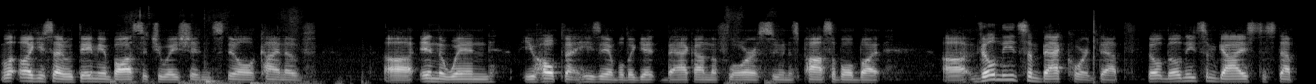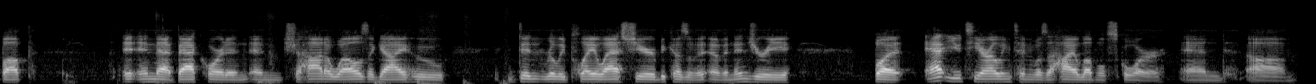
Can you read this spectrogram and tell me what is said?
like you said, with Damion Baugh's situation still kind of uh, in the wind, you hope that he's able to get back on the floor as soon as possible. But uh, they'll need some backcourt depth. They'll they'll need some guys to step up in, that backcourt. And and Shahada Wells, a guy who didn't really play last year because of, of an injury, but at UT Arlington was a high level scorer and um,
